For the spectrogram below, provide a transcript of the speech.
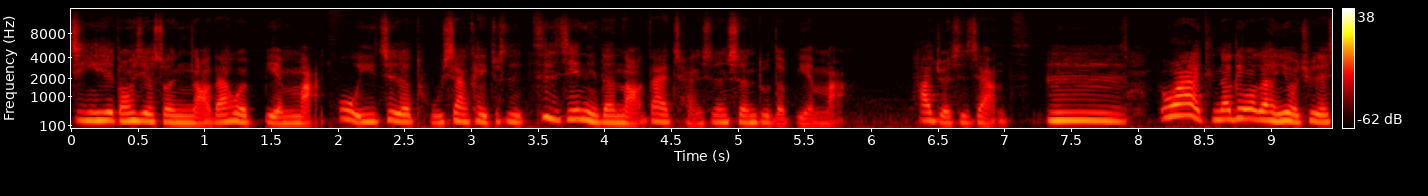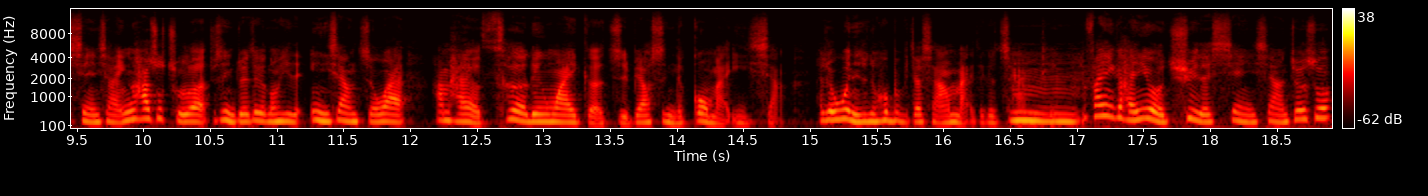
记一些东西的时候，你脑袋会编码，不一致的图像可以就是刺激你的脑袋产生深度的编码。他觉得是这样子，嗯，不过他也听到另外一个很有趣的现象，因为他说除了就是你对这个东西的印象之外，他们还有测另外一个指标是你的购买意向。他就问你说你会不会比较想要买这个产品？嗯、发现一个很有趣的现象，就是说，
